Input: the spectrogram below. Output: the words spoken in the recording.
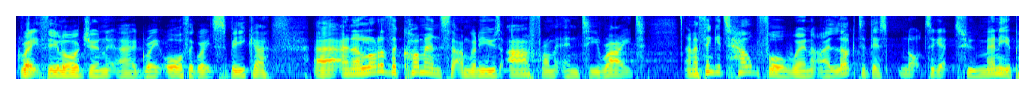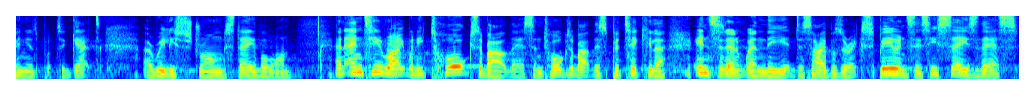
Great theologian, uh, great author, great speaker. Uh, and a lot of the comments that I'm going to use are from N.T. Wright. And I think it's helpful when I looked at this not to get too many opinions, but to get a really strong, stable one. And N.T. Wright, when he talks about this and talks about this particular incident when the disciples are experiencing this, he says this,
